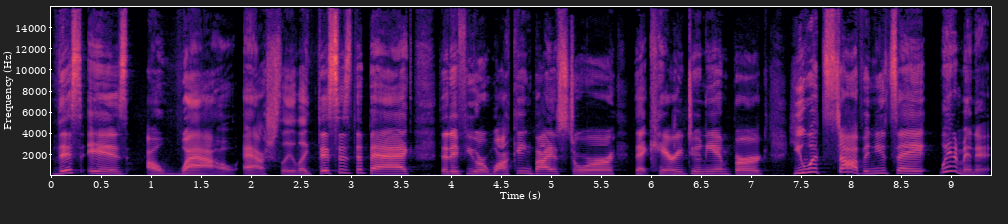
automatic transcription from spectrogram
This is a wow, Ashley. Like this is the bag that if you were walking by a store that carried Dooney and Bourke, you would stop and you'd say, wait a minute,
